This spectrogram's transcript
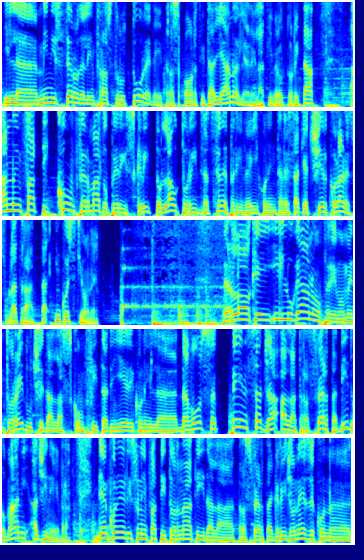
Il Ministero delle Infrastrutture e dei Trasporti italiano e le relative autorità hanno infatti confermato per iscritto l'autorizzazione per i veicoli interessati a circolare sulla tratta in questione. Per l'hockey, il Lugano, per il momento reduce dalla sconfitta di ieri con il Davos, pensa già alla trasferta di domani a Ginevra. I bianconeri sono infatti tornati dalla trasferta grigionese con eh,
